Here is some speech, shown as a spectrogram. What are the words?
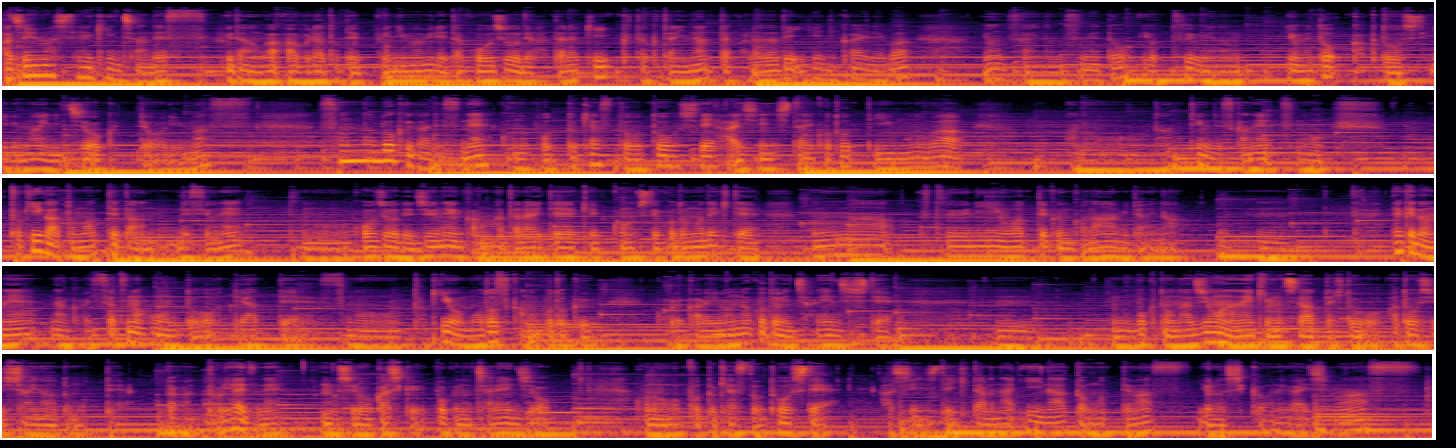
はじめまして金ちゃんです。普段は油と鉄粉にまみれた工場で働きくたくたになった体で家に帰れば4歳の娘と4つ上の嫁と格闘している毎日を送っております。そんな僕がですねこのポッドキャストを通して配信したいことっていうものはあの何て言うんですかねその時が止まってたんですよね。その工場で10年間働いて結婚して子供できてこのまま普通に終わってくんかなみたいな、うん、だけどねなんか一冊の本と出会ってその時を戻すかのごとくこれからいろんなことにチャレンジして、うん、その僕と同じようなね気持ちであった人を後押ししたいなと思って。だからとりあえずね面白おかしく僕のチャレンジをこのポッドキャストを通して発信していけたらないいなと思ってます。よろしくお願いします。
